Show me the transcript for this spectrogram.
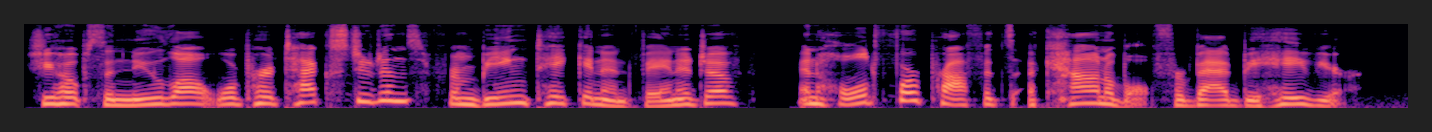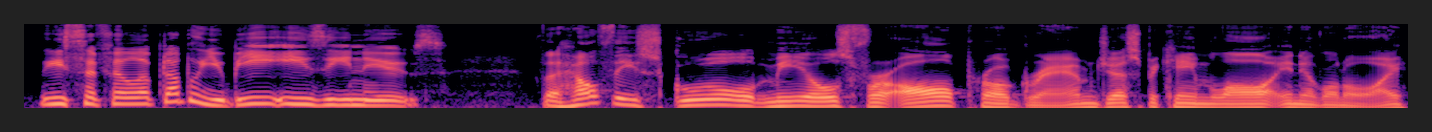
She hopes the new law will protect students from being taken advantage of and hold for profits accountable for bad behavior. Lisa Philip, WBEZ News. The Healthy School Meals for All program just became law in Illinois.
